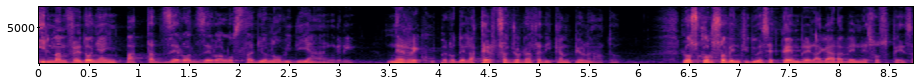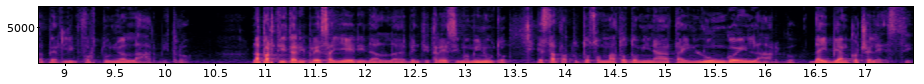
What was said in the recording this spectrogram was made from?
Il Manfredonia impatta 0-0 allo stadio Novi di Angri, nel recupero della terza giornata di campionato. Lo scorso 22 settembre la gara venne sospesa per l'infortunio all'arbitro. La partita ripresa ieri dal ventitresimo minuto è stata tutto sommato dominata in lungo e in largo dai biancocelesti.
